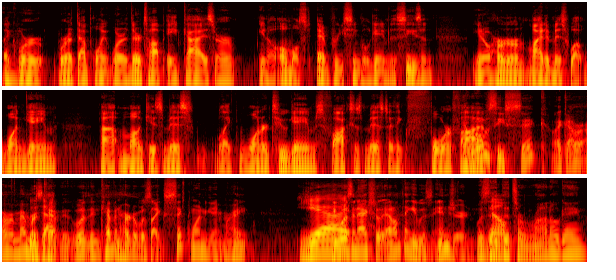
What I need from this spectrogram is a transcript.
Like we're we're at that point where their top eight guys are you know almost every single game this season. You know Huerter might have missed what one game. Uh, Monk has missed like one or two games. Fox has missed I think four or Yeah, five. what was he sick? Like I, I remember Who's? Kev- wasn't Kevin Huerter was like sick one game, right? yeah, He wasn't actually. I don't think he was injured. Was No. that the Toronto game?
